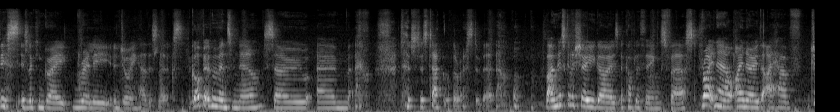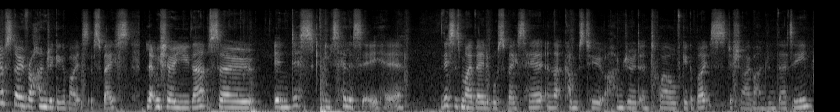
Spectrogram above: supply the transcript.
this is looking great, really enjoying how this looks. Got a bit of momentum now, so um, let's just tackle the rest of it. But I'm just going to show you guys a couple of things first. Right now, I know that I have just over 100 gigabytes of space. Let me show you that. So in disk utility here, this is my available space here, and that comes to 112 gigabytes, just shy of 113.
